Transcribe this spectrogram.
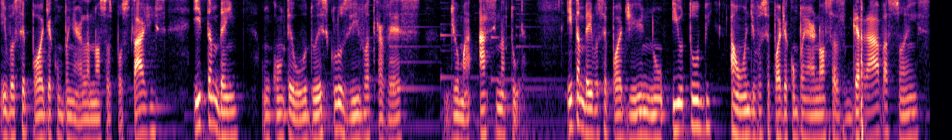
E você pode acompanhar lá nossas postagens e também um conteúdo exclusivo através de uma assinatura. E também você pode ir no YouTube, aonde você pode acompanhar nossas gravações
